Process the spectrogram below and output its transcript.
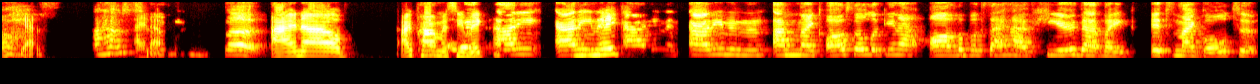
Oh, yes. I have so I know. many books. I know. I promise you make adding, adding, make, and adding, and adding, and I'm like also looking at all the books I have here that like it's my goal to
